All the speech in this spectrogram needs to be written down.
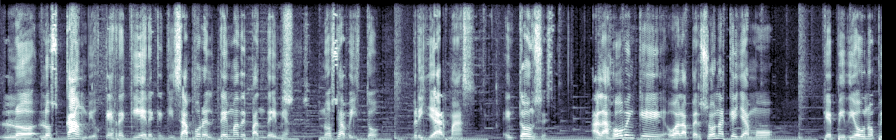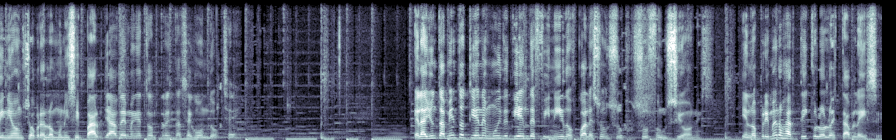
lo, los cambios que requiere, que quizá por el tema de pandemia no se ha visto brillar más. Entonces, a la joven que o a la persona que llamó que pidió una opinión sobre lo municipal. Ya denme estos 30 segundos. Sí. El ayuntamiento tiene muy bien definidos cuáles son sus, sus funciones. Y en los primeros artículos lo establece.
